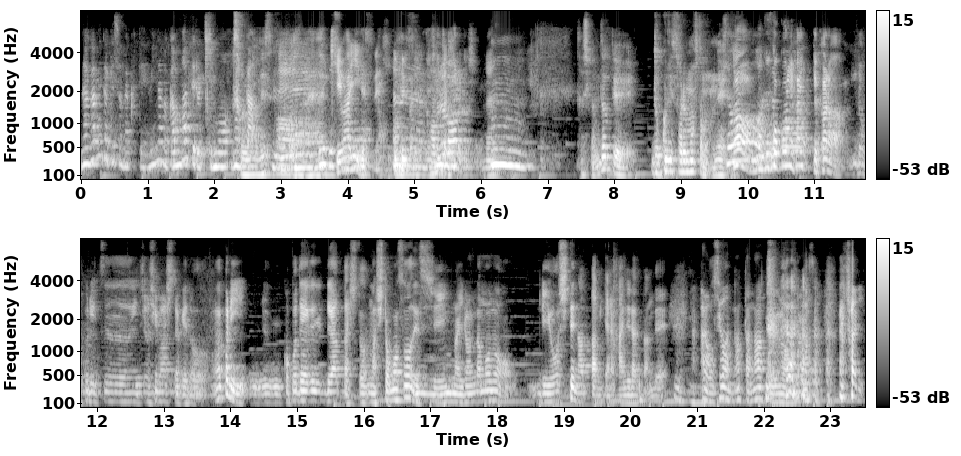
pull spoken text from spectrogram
眺めだけじゃなくてみんなの頑張ってる気もなんかそうですあねー気はいいですね。うんいいですね。それがあるでしょうね、うん確かに。だって独立されましたもんね。あ僕ここに入ってから独立一応しましたけどやっぱりうんここで出会った人、まあ、人もそうですし、まあ、いろんなものを利用してなったみたいな感じだったんでやっぱりお世話になったなっていうのは思いますよ。やっぱり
